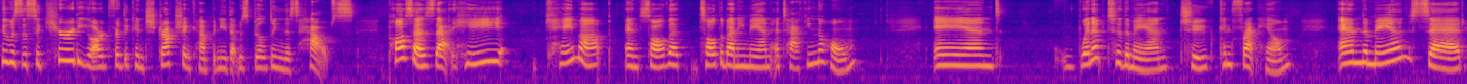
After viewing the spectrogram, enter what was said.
who was the security guard for the construction company that was building this house. Paul says that he came up and saw that saw the bunny man attacking the home and went up to the man to confront him and the man said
